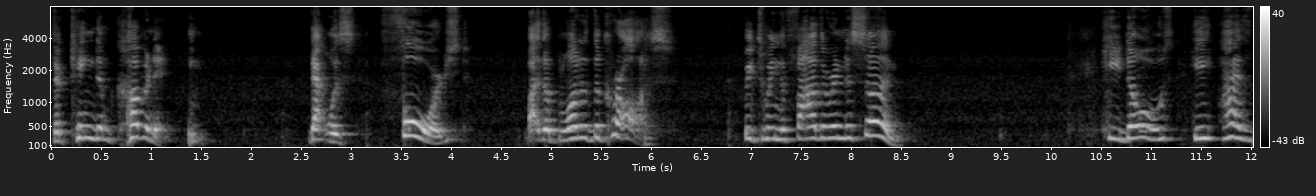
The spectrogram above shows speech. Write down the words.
the kingdom covenant that was forged by the blood of the cross between the Father and the Son. He knows he has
